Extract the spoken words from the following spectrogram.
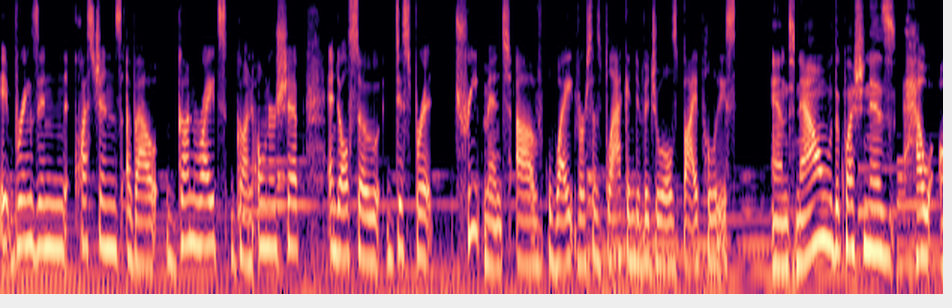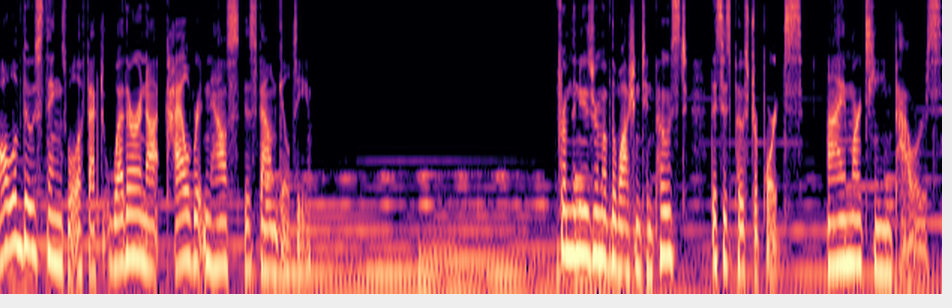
It brings in questions about gun rights, gun ownership, and also disparate treatment of white versus black individuals by police. And now the question is how all of those things will affect whether or not Kyle Rittenhouse is found guilty. From the newsroom of the Washington Post, this is Post Reports. I'm Martine Powers.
